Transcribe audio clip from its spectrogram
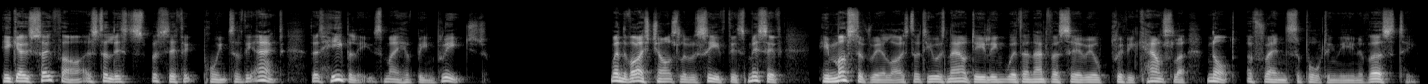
he goes so far as to list specific points of the Act that he believes may have been breached. When the Vice Chancellor received this missive, he must have realised that he was now dealing with an adversarial Privy Councillor, not a friend supporting the university.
